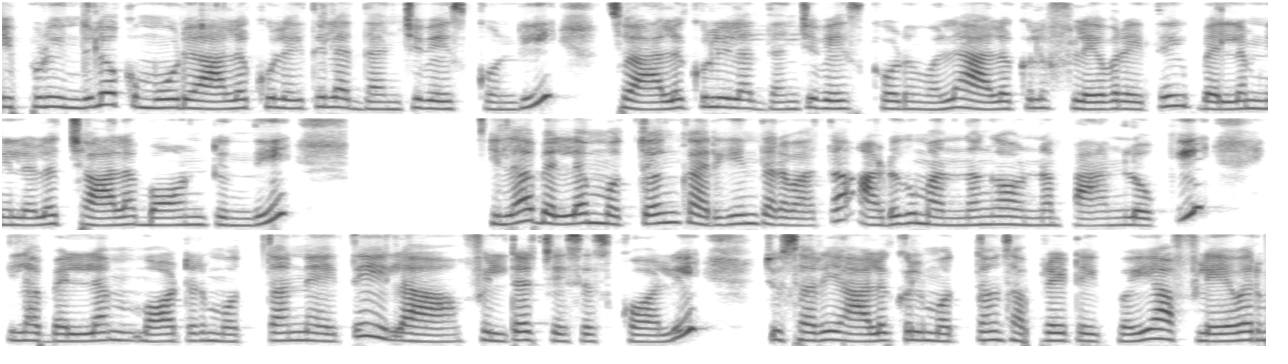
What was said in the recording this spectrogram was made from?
ఇప్పుడు ఇందులో ఒక మూడు యాలకులు అయితే ఇలా దంచి వేసుకోండి. సో యాలకులు ఇలా దంచి వేసుకోవడం వల్ల యాలకుల ఫ్లేవర్ అయితే బెల్లం నీళ్ళలో చాలా బాగుంటుంది. ఇలా బెల్లం మొత్తం కరిగిన తర్వాత అడుగు మందంగా ఉన్న ప్యాన్లోకి ఇలా బెల్లం వాటర్ మొత్తాన్ని అయితే ఇలా ఫిల్టర్ చేసేసుకోవాలి. చూసారు యాలకులు మొత్తం సపరేట్ అయిపోయి ఆ ఫ్లేవర్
